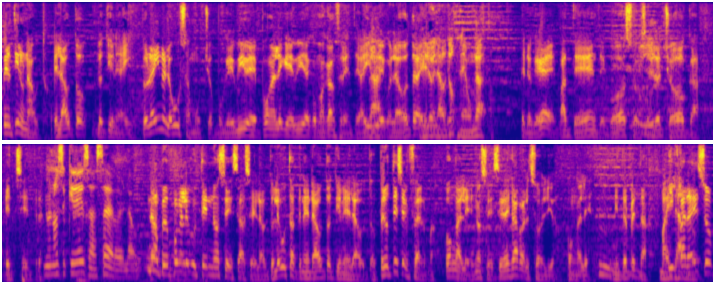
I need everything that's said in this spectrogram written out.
Pero tiene un auto, el auto lo tiene ahí. Pero ahí no lo usa mucho, porque vive, póngale que vive como acá enfrente, ahí Claro. vive con la otra. Pero y- el auto genera un gasto. Pero que eh, patente, coso, Sí. se lo choca, etcétera. Y uno se quiere deshacer del auto. No, pero póngale que usted no se deshace del auto. Le gusta tener auto, tiene el auto. Pero usted se enferma. Póngale, no sé, se desgarra el solio. Póngale. Hmm. ¿Me interpreta? Bailando. Y para eso,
